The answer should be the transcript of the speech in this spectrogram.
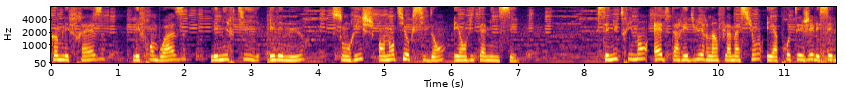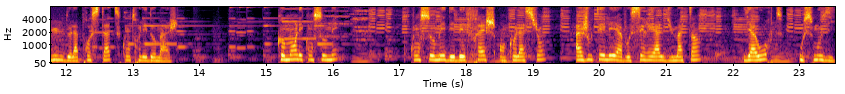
comme les fraises, les framboises, les myrtilles et les mûres, sont riches en antioxydants et en vitamine C. Ces nutriments aident à réduire l'inflammation et à protéger les cellules de la prostate contre les dommages. Comment les consommer? Consommez des baies fraîches en collation, ajoutez-les à vos céréales du matin yaourt ou smoothie.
